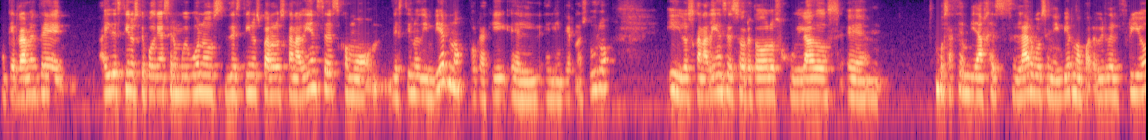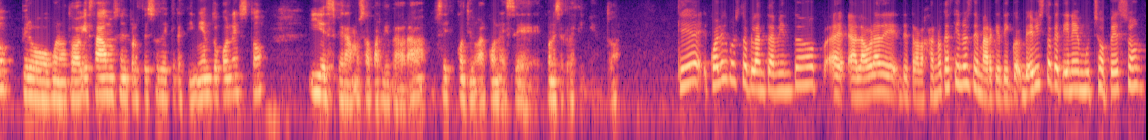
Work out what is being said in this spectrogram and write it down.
Aunque realmente hay destinos que podrían ser muy buenos destinos para los canadienses como destino de invierno, porque aquí el, invierno es duro. Y los canadienses, sobre todo los jubilados, eh, pues hacen viajes largos en invierno para huir del frío, pero bueno, todavía estábamos en el proceso de crecimiento con esto y esperamos a partir de ahora continuar con ese, con ese crecimiento. ¿Cuál es vuestro planteamiento eh, a la hora de, trabajar? ¿No? ¿Qué acciones de marketing? He visto que tiene mucho peso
